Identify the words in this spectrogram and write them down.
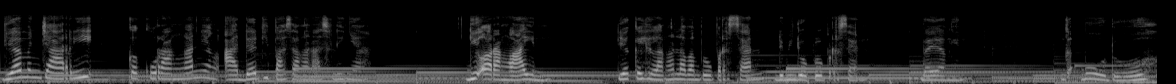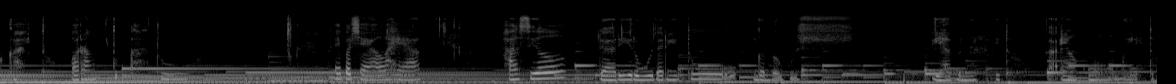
Dia mencari kekurangan yang ada di pasangan aslinya. Di orang lain. Dia kehilangan 80% demi 20% bayangin. Nggak bodoh kah itu? Orang itu aduh. Tapi percayalah ya hasil dari rebutan itu nggak bagus. Ya bener itu gak yang aku mau ngomongin itu.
